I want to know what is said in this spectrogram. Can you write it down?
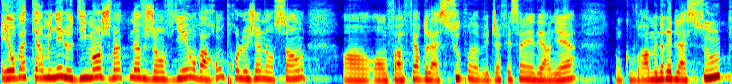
Et on va terminer le dimanche 29 janvier, on va rompre le jeûne ensemble, on va faire de la soupe, on avait déjà fait ça l'année dernière, donc vous ramènerez de la soupe,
